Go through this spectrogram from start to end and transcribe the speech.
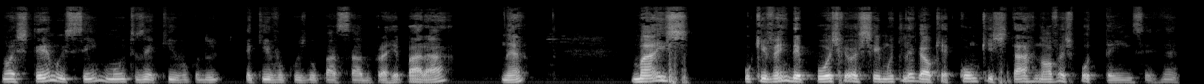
nós temos sim muitos equívocos do, equívocos do passado para reparar, né? Mas o que vem depois que eu achei muito legal, que é conquistar novas potências, né?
